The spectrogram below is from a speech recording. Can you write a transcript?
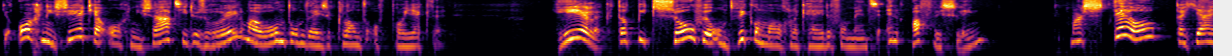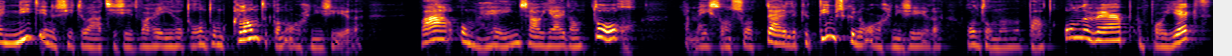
Je organiseert jouw organisatie dus helemaal rondom deze klanten of projecten. Heerlijk, dat biedt zoveel ontwikkelmogelijkheden voor mensen en afwisseling. Maar stel dat jij niet in een situatie zit waarin je dat rondom klanten kan organiseren. Waaromheen zou jij dan toch ja, meestal een soort tijdelijke teams kunnen organiseren rondom een bepaald onderwerp, een project,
